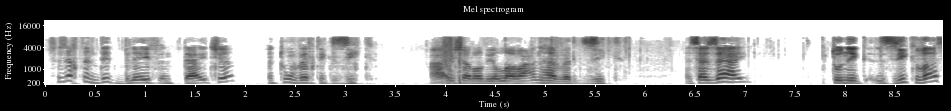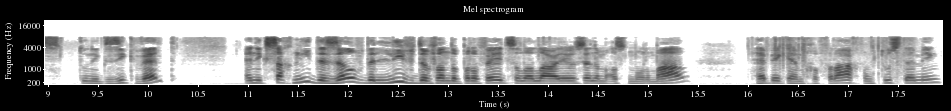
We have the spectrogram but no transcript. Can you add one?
Ze zegt en dit bleef een tijdje en toen werd ik ziek. Aisha radiallahu anha werd ziek. En zij zei, toen ik ziek was, toen ik ziek werd, en ik zag niet dezelfde liefde van de profeet sallallahu als normaal, heb ik hem gevraagd om toestemming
